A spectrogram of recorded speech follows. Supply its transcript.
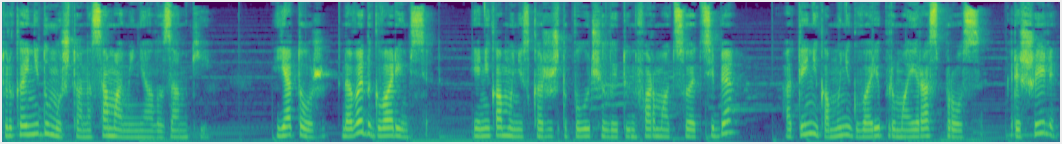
Только я не думаю, что она сама меняла замки. Я тоже. Давай договоримся. Я никому не скажу, что получила эту информацию от тебя, а ты никому не говори про мои расспросы. Решили?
